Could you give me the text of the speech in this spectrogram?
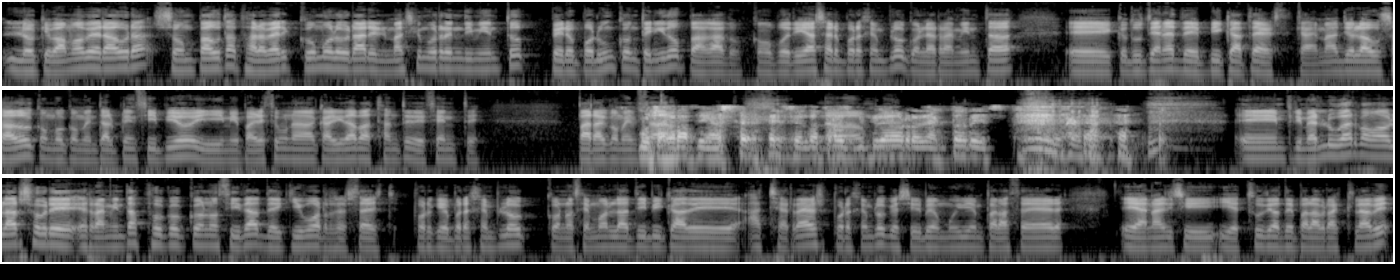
lo que vamos a ver ahora son pautas para ver cómo lograr el máximo rendimiento, pero por un contenido pagado, como podría ser, por ejemplo, con la herramienta eh, que tú tienes de Picatext, que además yo la he usado, como comenté al principio, y me parece una calidad bastante decente. Para comenzar... Muchas gracias, se lo transmitido a los redactores. En primer lugar, vamos a hablar sobre herramientas poco conocidas de Keyword Research, porque, por ejemplo, conocemos la típica de Hrefs, por ejemplo, que sirve muy bien para hacer eh, análisis y estudios de palabras clave,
